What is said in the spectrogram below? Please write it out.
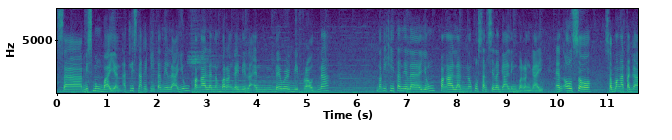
sa mismong bayan, at least nakikita nila yung pangalan ng barangay nila and they will be proud na nakikita nila yung pangalan ng kung saan sila galing barangay. And also, sa mga taga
